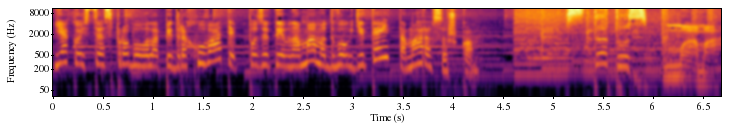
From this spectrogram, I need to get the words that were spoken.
Якось це спробувала підрахувати позитивна мама двох дітей Тамара Сушко. Статус мама.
